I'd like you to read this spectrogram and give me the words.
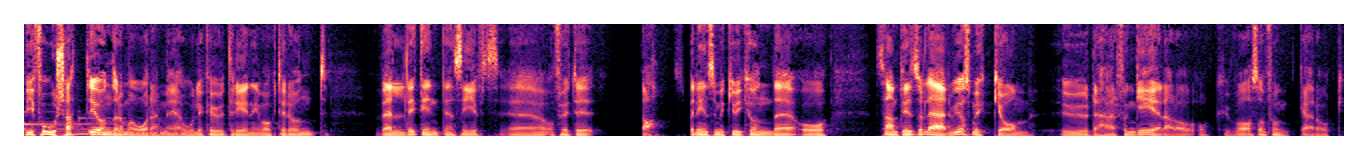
Vi fortsatte ju under de här åren med olika utredningar. Vi åkte runt väldigt intensivt eh, och försökte ja, spela in så mycket vi kunde. Och samtidigt så lärde vi oss mycket om hur det här fungerar och, och vad som funkar och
